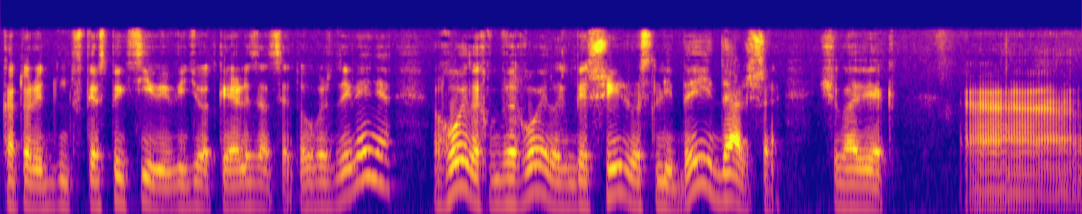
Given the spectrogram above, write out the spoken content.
который в перспективе ведет к реализации этого вожделения, гойлых, гойлых, беширус, либей, дальше человек э,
